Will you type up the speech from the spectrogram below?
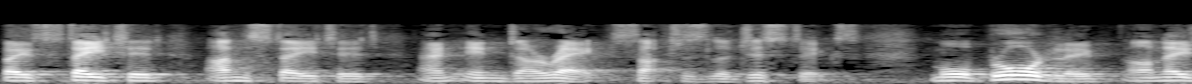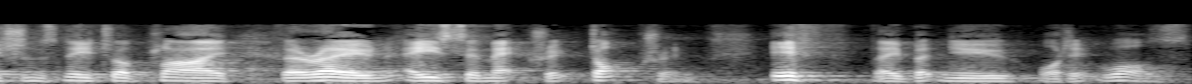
both stated, unstated, and indirect, such as logistics. More broadly, our nations need to apply their own asymmetric doctrine, if they but knew what it was.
